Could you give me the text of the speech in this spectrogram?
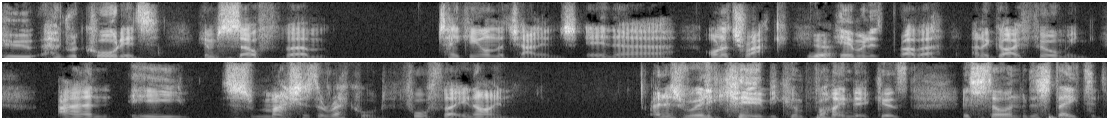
who had recorded himself um, taking on the challenge in a, on a track. Yeah. Him and his brother and a guy filming, and he smashes the record, 439. And it's really cute if you can find it because it's so understated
